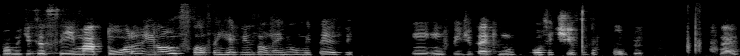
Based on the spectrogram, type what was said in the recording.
vamos dizer assim, imatura e lançou sem revisão nenhuma e teve um, um feedback muito positivo do público, né?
